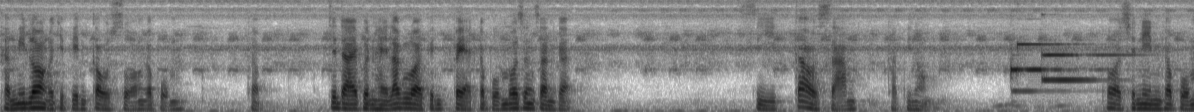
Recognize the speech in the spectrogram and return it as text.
ถ้ามีร่องก็จะเป็นเก่าสองครับผม ครับจะได้เพิ่นให้ลักลอยเป็นแปดครับผมเพราะสั้นๆกับ สี่เก้าสามครับพี่น้อง พ่อชนินครับผม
